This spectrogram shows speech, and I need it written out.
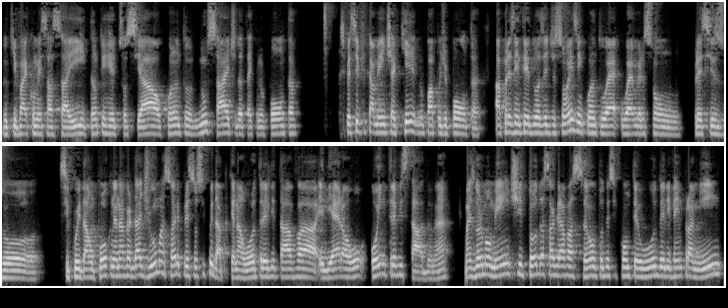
do que vai começar a sair, tanto em rede social quanto no site da Tecnoponta. Especificamente aqui no Papo de Ponta, apresentei duas edições, enquanto o Emerson precisou se cuidar um pouco, né? Na verdade, uma só ele precisou se cuidar, porque na outra ele tava, ele era o, o entrevistado, né? Mas normalmente toda essa gravação, todo esse conteúdo, ele vem para mim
